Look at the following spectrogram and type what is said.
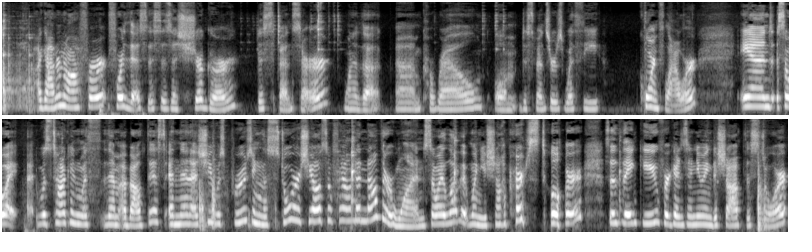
I got an offer for this. This is a sugar dispenser, one of the um, Corelle um, dispensers with the Cornflower. And so I, was talking with them about this, and then as she was perusing the store, she also found another one. So I love it when you shop our store. So thank you for continuing to shop the store.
